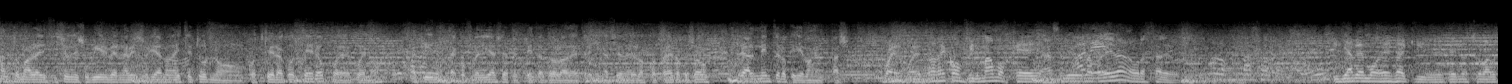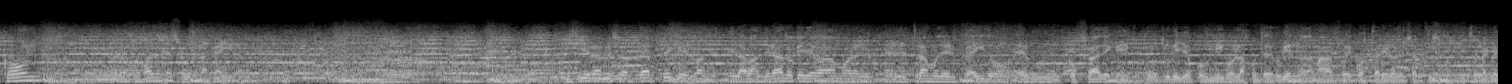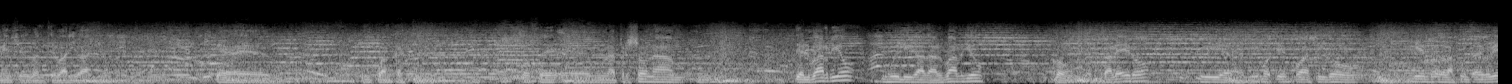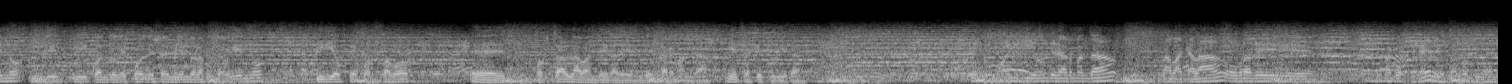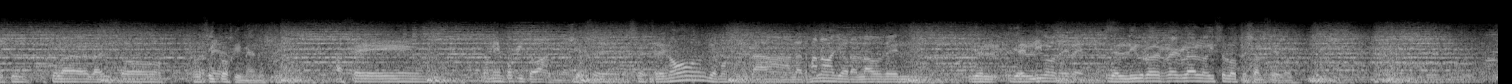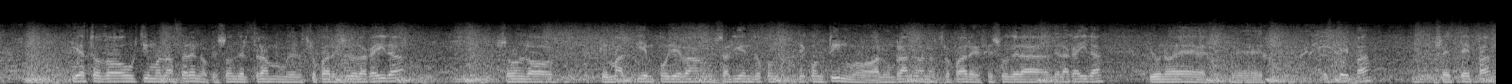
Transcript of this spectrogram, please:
han tomado la decisión de subir Bernabé Soriano de este turno costero a costero, pues bueno, aquí en esta cofradía se respeta todas las determinaciones de los costaleros que son realmente los que llevan el paso. Bueno, pues entonces confirmamos que ha salido una manera, ahora está. Y ya vemos desde aquí, desde nuestro balcón, a nuestro Padre Jesús, la caída. Quisiera resaltarte que el, ban- el abanderado que llevábamos en el, tramo del caído es un cofrade que lo tuve yo conmigo en la Junta de Gobierno, además fue costalero del Santísimo Cristo de la Clemencia durante varios años, Juan Castillo. Entonces, es una persona del barrio, muy ligada al barrio, con costalero y al mismo tiempo ha sido miembro de la Junta de Gobierno y cuando dejó de ser miembro de la Junta de Gobierno pidió que por favor eh, portar la bandera de, de esta hermandad mientras que pudiera. El guion de la hermandad, la bacalá, obra de Paco Jiménez. Paco Jiménez, sí, esto la, la hizo Francisco Jiménez. sí. Hace también poquito años. Sí. Se, se estrenó, vemos la, la hermana mayor al lado del, Y el, y del el libro de Benias. Y el libro de reglas lo hizo López Salcedo. Y estos dos últimos nazarenos, que son del tramo de nuestro Padre Jesús de la Caída, son los que más tiempo llevan saliendo de continuo, alumbrando a nuestro Padre Jesús de la, de la Caída, y uno es eh, Estepa, José Estepa,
